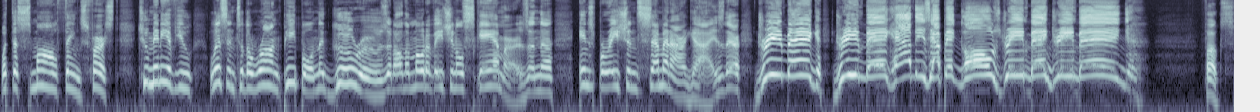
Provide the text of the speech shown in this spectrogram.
with the small things first. Too many of you listen to the wrong people and the gurus and all the motivational scammers and the inspiration seminar guys. They're dream big, dream big, have these epic goals, dream big, dream big. Folks,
